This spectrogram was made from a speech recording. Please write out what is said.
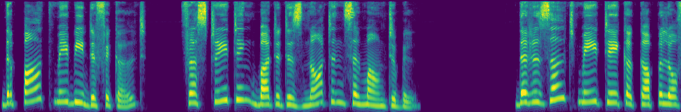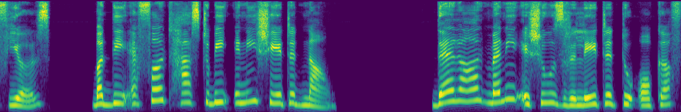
The path may be difficult, frustrating, but it is not insurmountable. The result may take a couple of years, but the effort has to be initiated now. There are many issues related to Waqf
